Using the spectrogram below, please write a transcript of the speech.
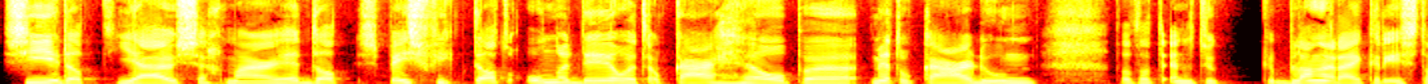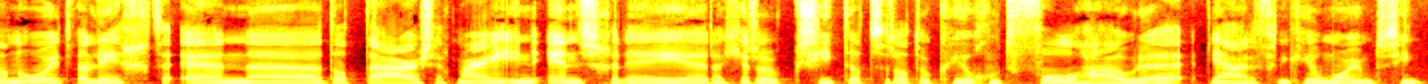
zie je dat juist, zeg maar, dat, specifiek dat onderdeel, het elkaar helpen, met elkaar doen, dat dat en natuurlijk belangrijker is dan ooit wellicht. En uh, dat daar, zeg maar, in Enschede, uh, dat je ook ziet dat ze dat ook heel goed volhouden. Ja, dat vind ik heel mooi om te zien.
